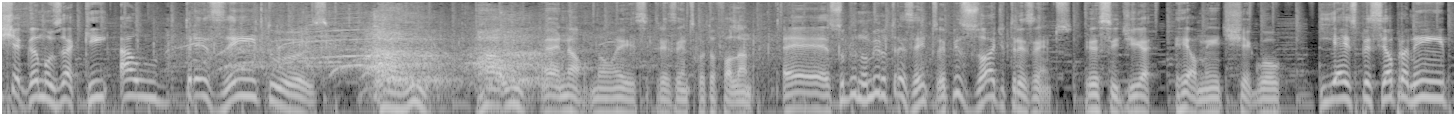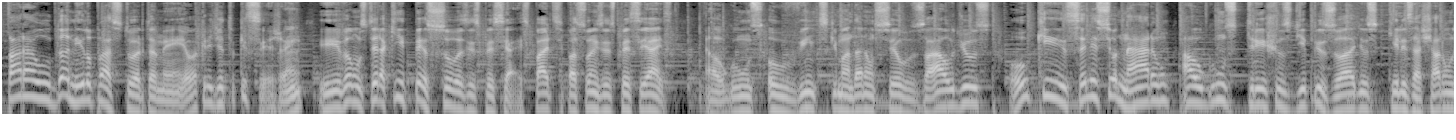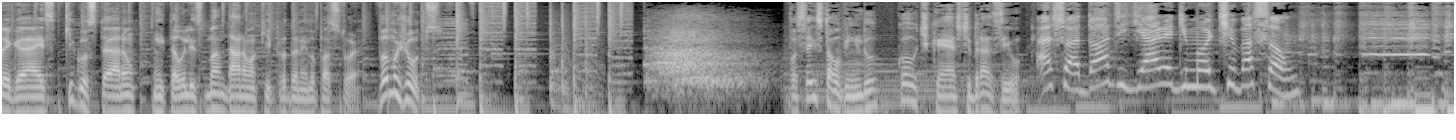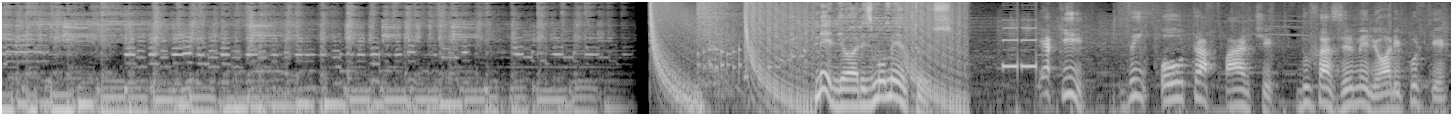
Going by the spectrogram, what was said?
E chegamos aqui ao 300. Raul, Raul. É, não, não é esse 300 que eu tô falando. É sobre o número 300, episódio 300. Esse dia realmente chegou e é especial para mim e para o Danilo Pastor também. Eu acredito que seja, hein? E vamos ter aqui pessoas especiais, participações especiais alguns ouvintes que mandaram seus áudios ou que selecionaram alguns trechos de episódios que eles acharam legais, que gostaram, então eles mandaram aqui pro Danilo Pastor. Vamos juntos! Você está ouvindo Coachcast Brasil a sua dose diária de motivação. Melhores momentos. E aqui vem outra parte do fazer melhor e por quê.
